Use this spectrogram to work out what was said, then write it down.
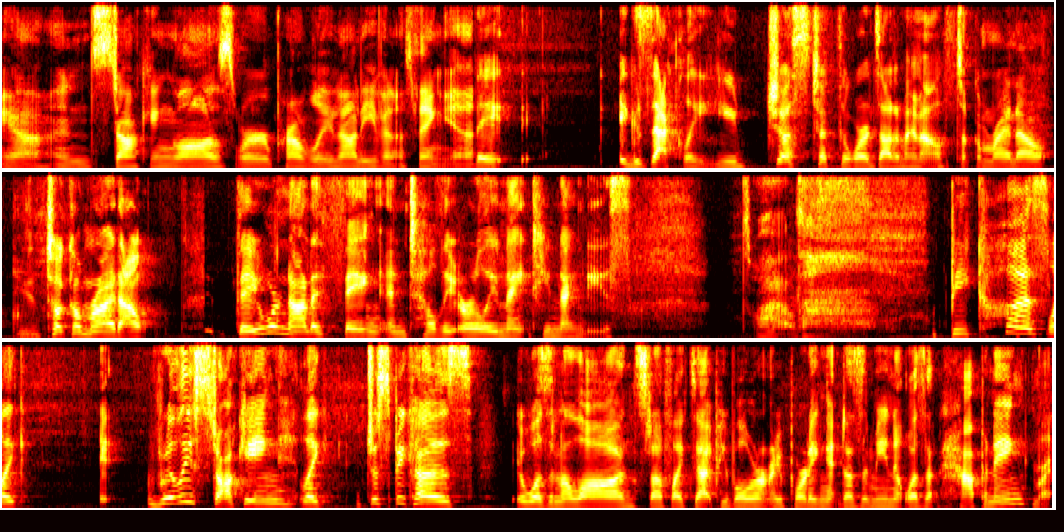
Yeah. And stalking laws were probably not even a thing yet. They exactly, you just took the words out of my mouth. took them right out. You took them right out. They were not a thing until the early 1990s It's wild. because like it, really stalking like just because it wasn't a law and stuff like that people weren't reporting it doesn't mean it wasn't happening Right.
